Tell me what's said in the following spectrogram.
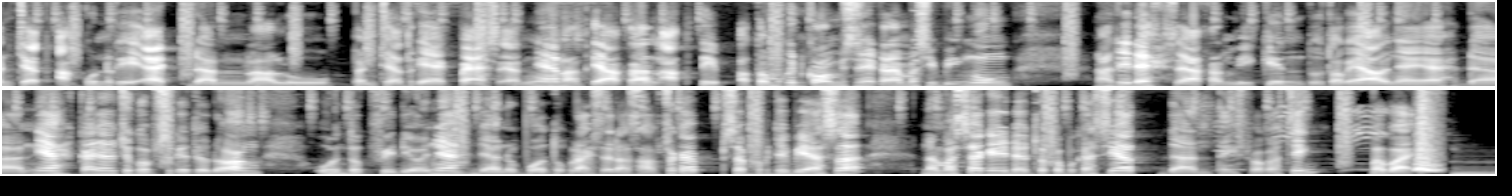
pencet akun React dan lalu pencet React PSN-nya nanti akan aktif. Atau mungkin kalau misalnya kalian masih bingung, nanti deh saya akan bikin tutorialnya ya. Dan ya kayaknya cukup segitu doang untuk videonya. Jangan lupa untuk like dan subscribe seperti biasa. Nama saya Kaidatul Keberkasiat dan thanks for watching. Bye bye.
